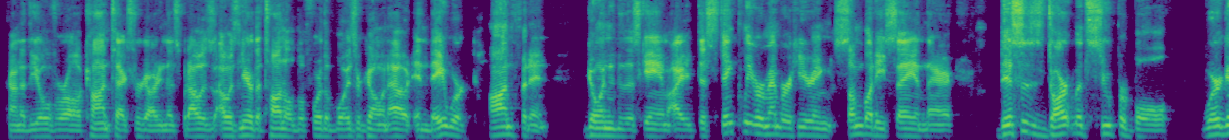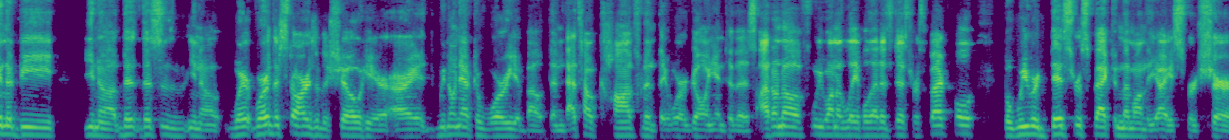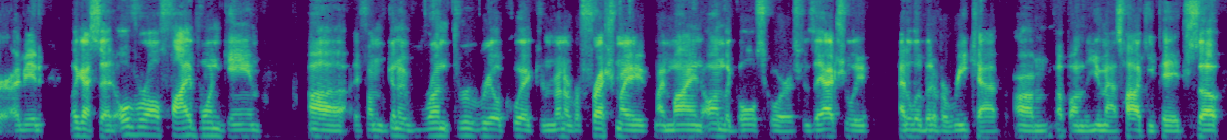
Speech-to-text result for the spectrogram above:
kind of the overall context regarding this, but I was I was near the tunnel before the boys were going out, and they were confident going into this game. I distinctly remember hearing somebody saying there, "This is Dartmouth Super Bowl. We're going to be." You know, th- this is, you know, we're, we're the stars of the show here. All right. We don't have to worry about them. That's how confident they were going into this. I don't know if we want to label that as disrespectful, but we were disrespecting them on the ice for sure. I mean, like I said, overall 5 1 game. Uh, if I'm gonna run through real quick, I'm gonna refresh my my mind on the goal scorers because they actually had a little bit of a recap um up on the UMass hockey page. So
